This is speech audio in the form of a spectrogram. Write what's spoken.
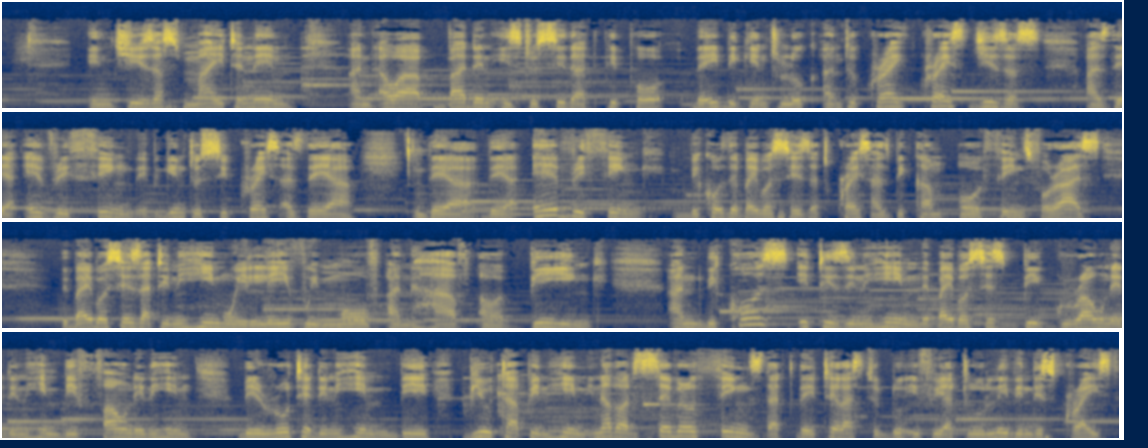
in Jesus' mighty name. And our burden is to see that people they begin to look unto Christ, Christ Jesus as their everything. They begin to see Christ as their their their everything because the Bible says that Christ has become all things for us. The Bible says that in Him we live, we move, and have our being. And because it is in Him, the Bible says, be grounded in Him, be found in Him, be rooted in Him, be built up in Him. In other words, several things that they tell us to do if we are to live in this Christ.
